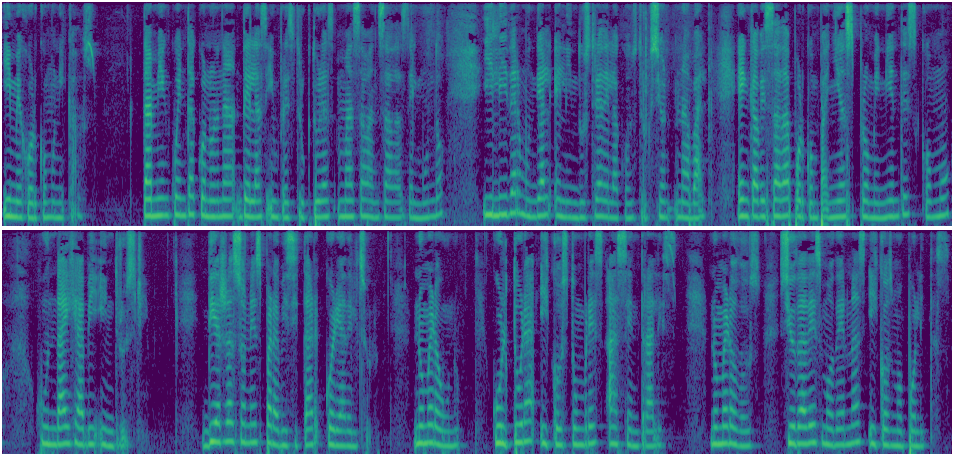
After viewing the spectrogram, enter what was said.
y mejor comunicados. También cuenta con una de las infraestructuras más avanzadas del mundo y líder mundial en la industria de la construcción naval, encabezada por compañías prominentes como Hyundai Heavy Industry. 10 razones para visitar Corea del Sur. Número 1. Cultura y costumbres acentrales. Número 2. Ciudades modernas y cosmopolitas.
